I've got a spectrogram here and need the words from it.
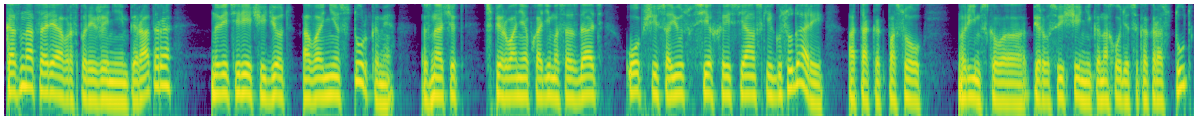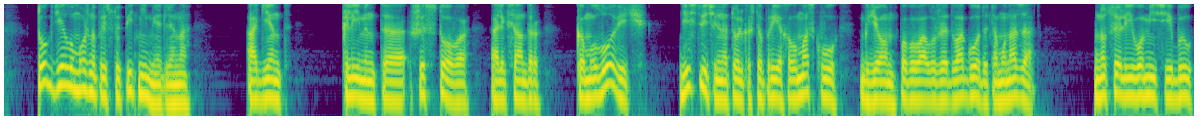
Казна царя в распоряжении императора, но ведь речь идет о войне с турками, значит, сперва необходимо создать общий союз всех христианских государей, а так как посол римского первосвященника находится как раз тут, то к делу можно приступить немедленно. Агент Климента VI Александр Камулович действительно только что приехал в Москву, где он побывал уже два года тому назад. Но целью его миссии был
